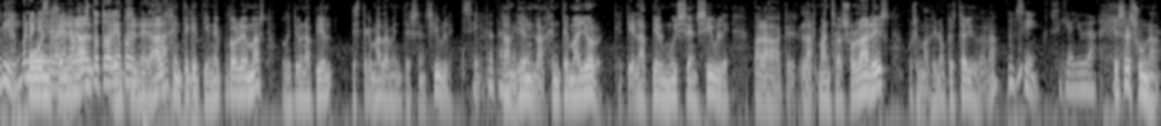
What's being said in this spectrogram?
Sí. Bueno, y que se vaya en agosto todavía En general, gente que tiene problemas porque tiene una piel extremadamente sensible. Sí, totalmente. También la gente mayor que tiene la piel muy sensible para que las manchas solares, pues imagino que este ayudará. Sí, sí que ayuda. Esa es una.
